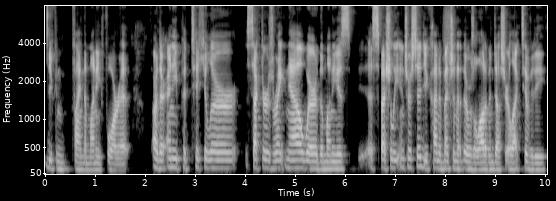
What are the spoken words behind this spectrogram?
you can find the money for it. Are there any particular sectors right now where the money is especially interested? You kind of mentioned that there was a lot of industrial activity,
